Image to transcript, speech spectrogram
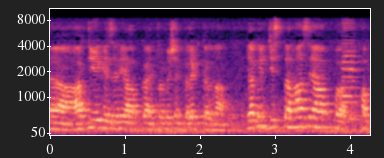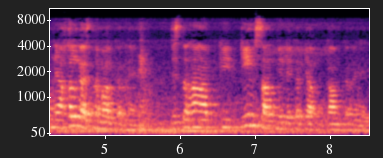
आर के ज़रिए आपका इंफॉर्मेशन कलेक्ट करना, या फिर जिस तरह से आप अपने अकल का इस्तेमाल कर रहे हैं, जिस तरह आपकी टीम साथ में लेकर के आप काम कर रहे हैं,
